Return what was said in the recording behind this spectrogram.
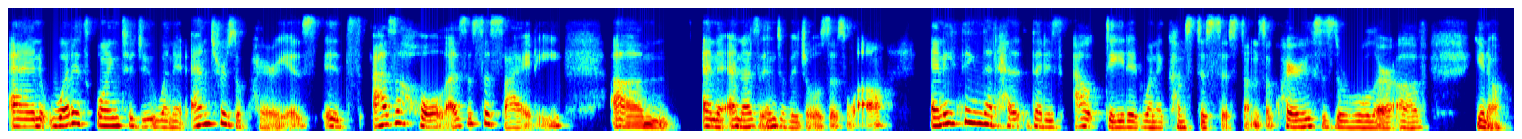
And what it's going to do when it enters aquarius it's as a whole as a society um, and and as individuals as well. Anything that ha- that is outdated when it comes to systems. Aquarius is the ruler of you know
